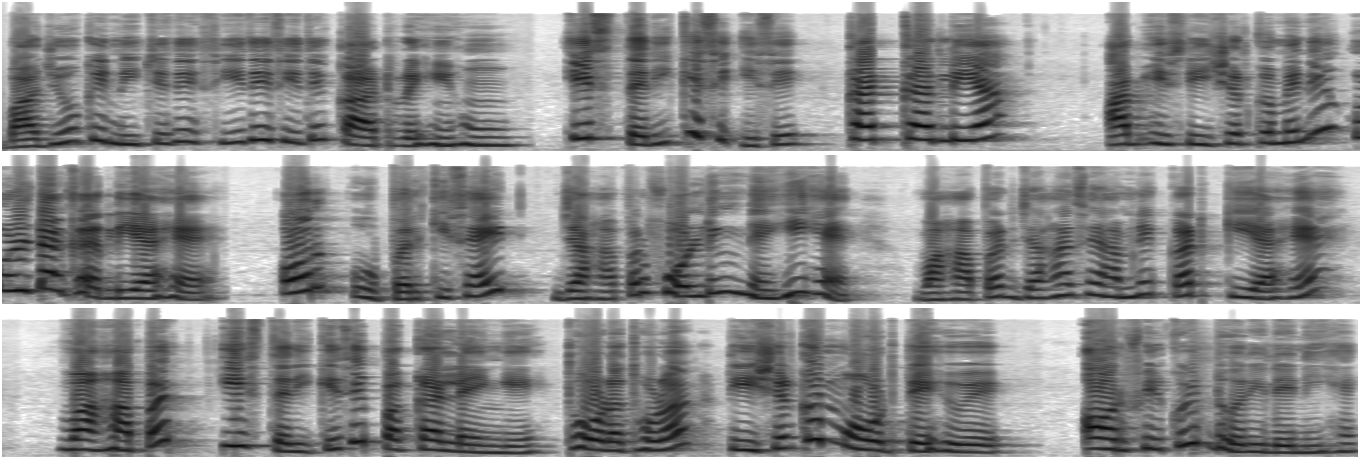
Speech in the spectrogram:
बाजुओं के नीचे से सीधे सीधे काट रही हूँ। इस तरीके से इसे कट कर लिया। अब इस टी शर्ट को मैंने उल्टा कर लिया है। और ऊपर की साइड, जहाँ पर फोल्डिंग नहीं है, वहाँ पर जहाँ से हमने कट किया है, वहाँ पर इस तरीके से पकड़ लेंगे। थोड़ा थोड़ा टी शर्ट को मोड़ते हुए। और फिर कोई डोरी लेनी है।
